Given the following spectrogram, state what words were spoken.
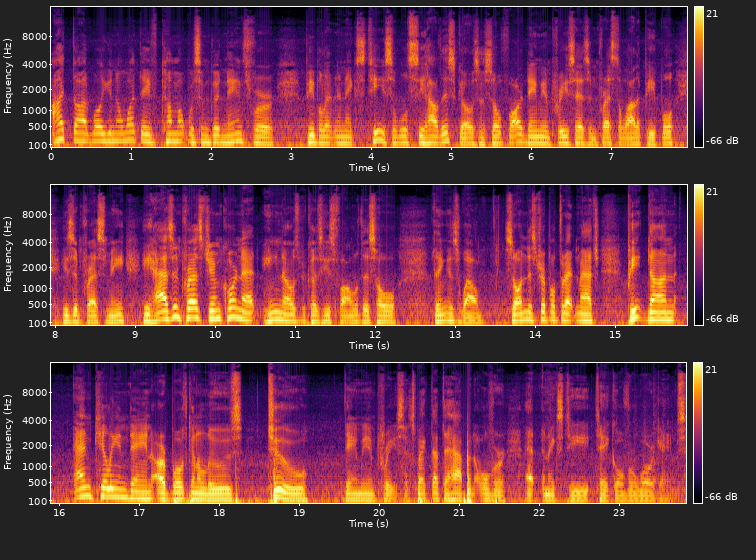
I thought, well, you know what? They've come up with some good names for people at NXT, so we'll see how this goes. And so far, Damian Priest has impressed a lot of people. He's impressed me. He has impressed Jim Cornette. He knows because he's followed this whole thing as well. So in this triple threat match, Pete Dunne and Killian Dain are both going to lose to Damian Priest. Expect that to happen over at NXT TakeOver War Games.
